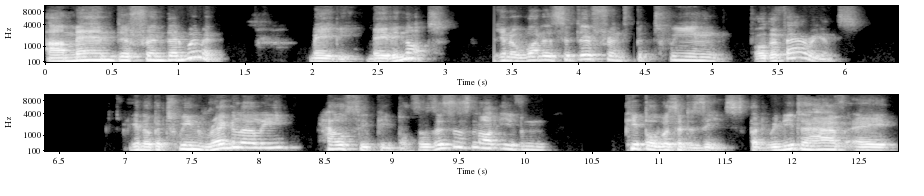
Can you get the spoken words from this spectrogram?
Are men different than women? Maybe, maybe not. You know, what is the difference between, or the variance, you know, between regularly healthy people? So this is not even people with a disease, but we need to have a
